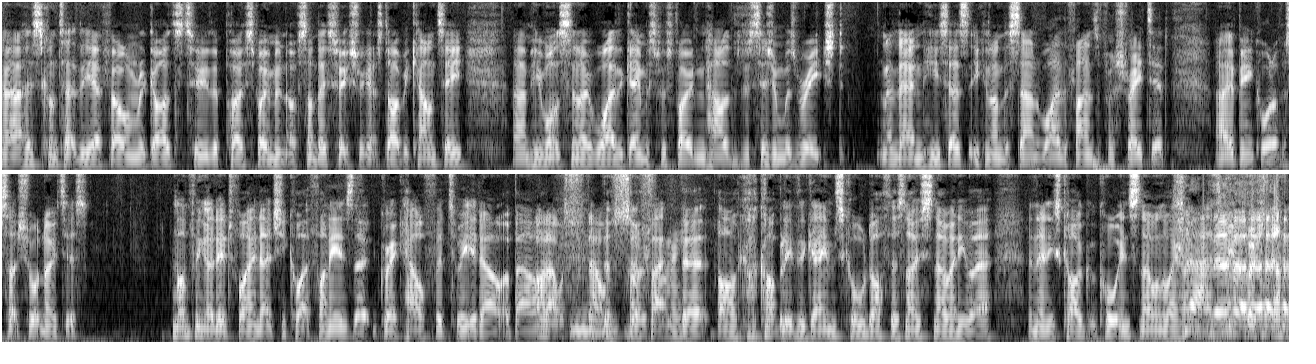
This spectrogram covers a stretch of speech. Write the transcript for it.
uh, has contacted the EFL in regards to the postponement of Sunday's fixture against Derby County. Um, he wants to know why the game was postponed and how the decision was reached. And then he says that you can understand why the fans are frustrated uh, it being called off at such short notice. One thing I did find actually quite funny is that Greg Halford tweeted out about Oh, that was that the, was so the fact funny. that oh I can't believe the game's called off. There's no snow anywhere, and then his car got caught in snow on the way home. and had to be pushed down the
